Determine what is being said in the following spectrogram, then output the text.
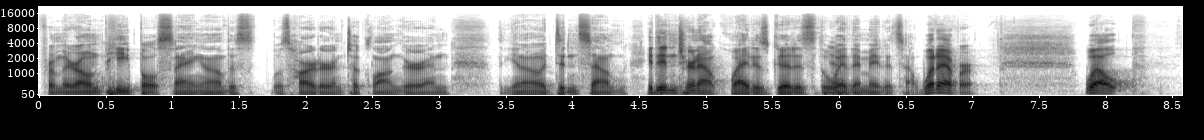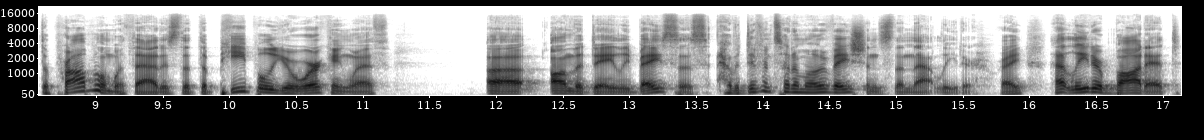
from their own people saying, "Oh, this was harder and took longer, and you know, it didn't sound, it didn't turn out quite as good as the yeah. way they made it sound." Whatever. Well, the problem with that is that the people you're working with uh, on the daily basis have a different set of motivations than that leader, right? That leader bought it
